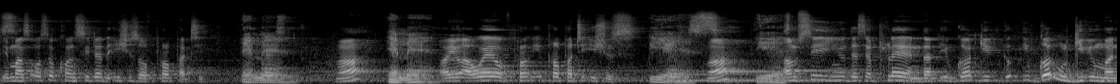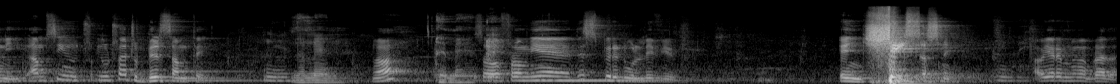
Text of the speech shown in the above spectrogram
You must also consider the issues of property. Amen. Huh? Amen. Are you aware of pro- property issues? Yes. Huh? Yes. I'm seeing you. There's a plan that if God give, if God will give you money, I'm seeing you tr- you'll try to build something. Yes. Amen. Huh? Amen. So from here, this spirit will leave you. In Jesus' name. Are you hearing me, my brother?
